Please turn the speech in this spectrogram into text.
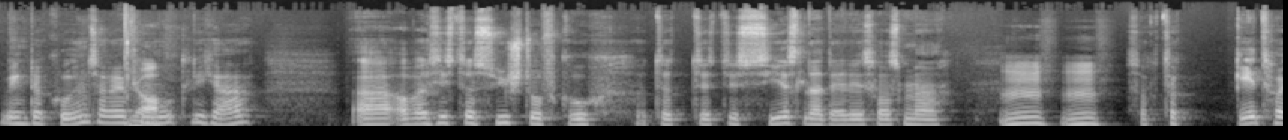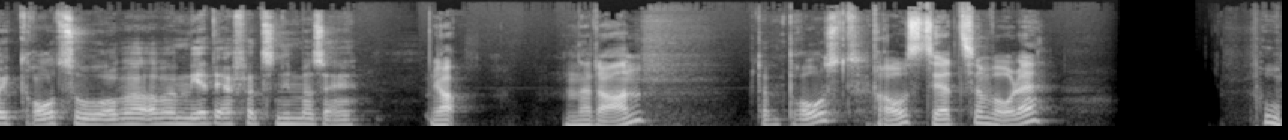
wegen der Kohlensäure vermutlich auch. Äh, aber es ist der Süßstoffgeruch, das, Siersler, das, was man Mm, mm, sagt, da geht halt gerade so, aber, aber mehr darf jetzt nicht mehr sein. ja. Na dann, Dann Prost. Prost, sehr zum Wohle. Puh.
